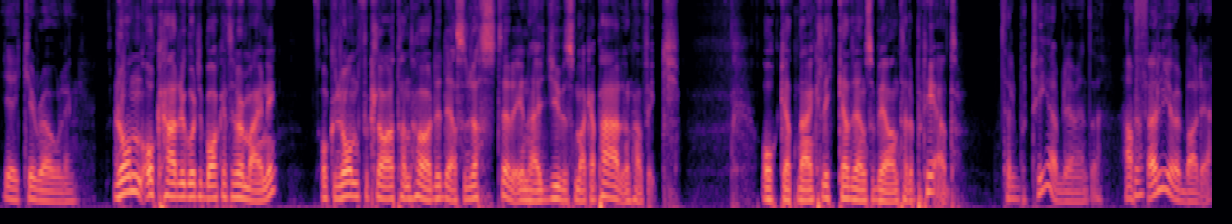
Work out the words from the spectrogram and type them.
J.K. Rowling. Ron och Harry går tillbaka till Hermione och Ron förklarar att han hörde deras röster i den här ljusmackapären han fick. Och att när han klickade den så blev han teleporterad. Teleporterad blev det inte. Han Ja. följer väl bara det?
